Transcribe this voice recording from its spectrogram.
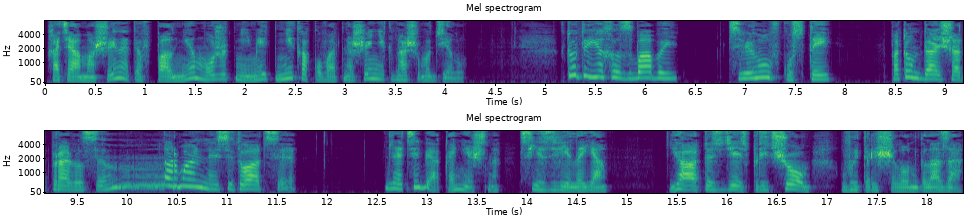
Хотя машина это вполне может не иметь никакого отношения к нашему делу. Кто-то ехал с бабой, свернул в кусты, потом дальше отправился. Нормальная ситуация. Для тебя, конечно, съязвила я. «Я-то здесь при чем?» — вытаращил он глаза.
